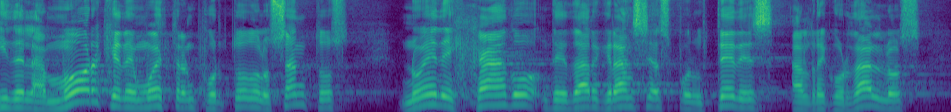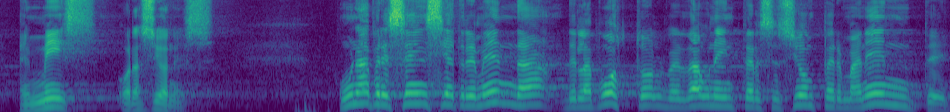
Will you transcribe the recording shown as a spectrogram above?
y del amor que demuestran por todos los santos, no he dejado de dar gracias por ustedes al recordarlos en mis oraciones una presencia tremenda del apóstol, ¿verdad? Una intercesión permanente,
